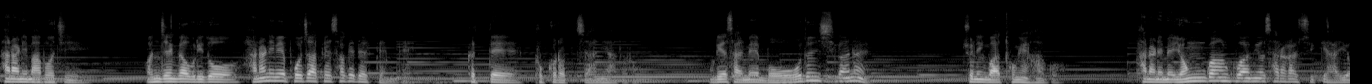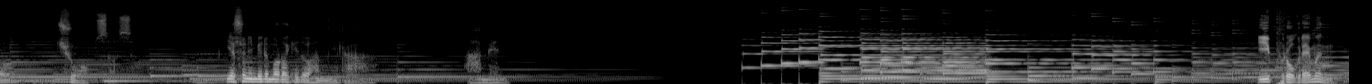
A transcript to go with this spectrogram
하나님 아버지, 언젠가 우리도 하나님의 보좌 앞에 서게 될 텐데 그때 부끄럽지 아니하도록 우리의 삶의 모든 시간을 주님과 동행하고 하나님의 영광을 구하며 살아갈 수 있게 하여 주옵소서. 예수님 이름으로 기도합니다. 아멘. 이 프로그램은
